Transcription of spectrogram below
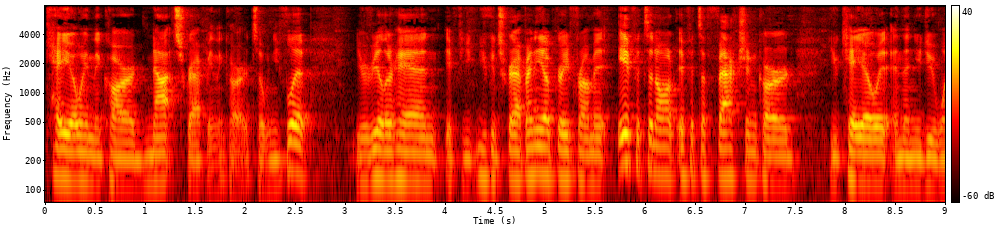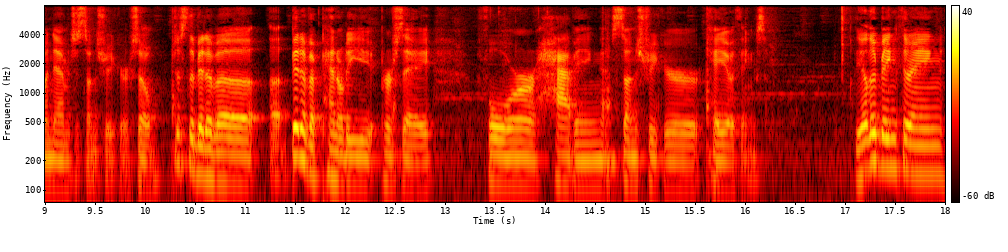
KOing the card, not scrapping the card. So when you flip, you reveal their hand. If you, you can scrap any upgrade from it, if it's an if it's a faction card, you KO it and then you do one damage to Sunstreaker. So just a bit of a, a bit of a penalty per se for having Sunstreaker KO things. The other big thing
